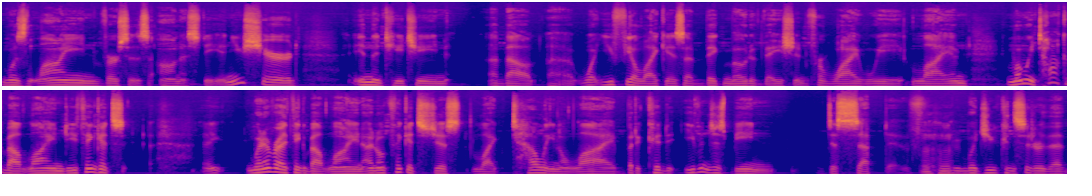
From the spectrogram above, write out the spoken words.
was lying versus honesty, and you shared in the teaching about uh, what you feel like is a big motivation for why we lie. And when we talk about lying, do you think it's uh, whenever I think about lying, I don't think it's just like telling a lie, but it could even just being deceptive. Mm-hmm. Would you consider that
